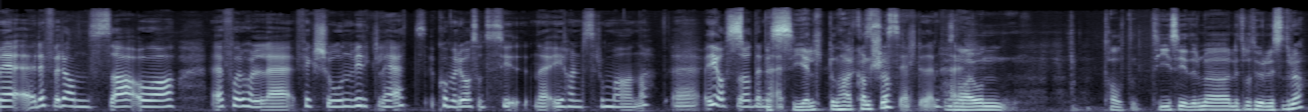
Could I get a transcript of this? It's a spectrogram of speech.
med referanser og eh, forholdet fiksjon-virkelighet kommer jo også til syne i hans romaner. Eh, i også den. Spesielt den her, kanskje. Spesielt i den Altså, her. den har jo en talt ti sider med litteraturliste, tror jeg.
